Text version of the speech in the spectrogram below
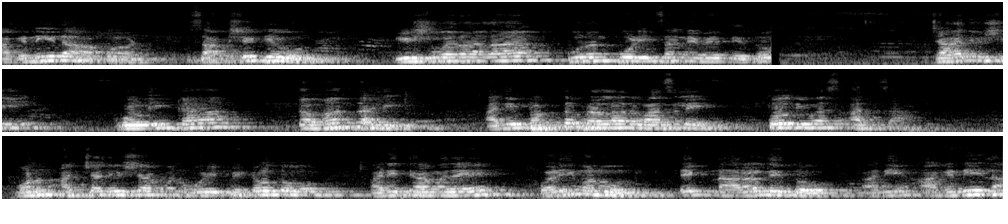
अग्नीला आपण साक्षी ठेवून ईश्वराला पुरणपोळीचा नैवेद्य देतो. ज्या दिवशी होलिका दहन झाली आणि भक्त प्रल्हाद वाचले तो दिवस आजचा. म्हणून आजच्या दिवशी आपण होळी पेटवतो आणि त्यामध्ये बळी म्हणून एक नारळ देतो आणि अग्नीला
